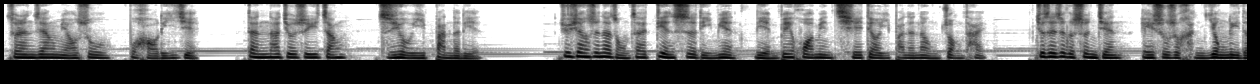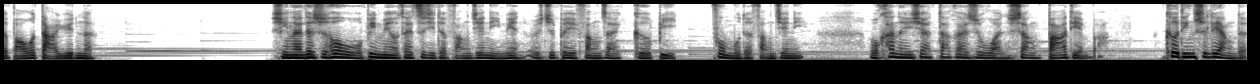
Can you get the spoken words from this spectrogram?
虽然这样描述不好理解，但那就是一张只有一半的脸，就像是那种在电视里面脸被画面切掉一半的那种状态。就在这个瞬间，A 叔叔很用力的把我打晕了。醒来的时候，我并没有在自己的房间里面，而是被放在隔壁父母的房间里。我看了一下，大概是晚上八点吧。客厅是亮的，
